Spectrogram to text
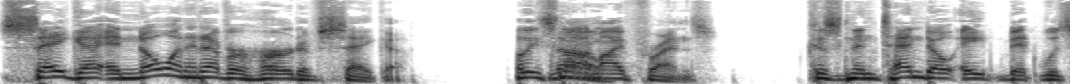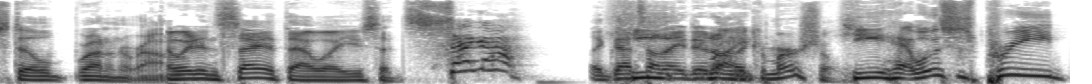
Sega, and no one had ever heard of Sega. At least none of my friends, because Nintendo 8 bit was still running around. And we didn't say it that way. You said Sega. Like that's He- how they did it on the commercials. He had well, this is pre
